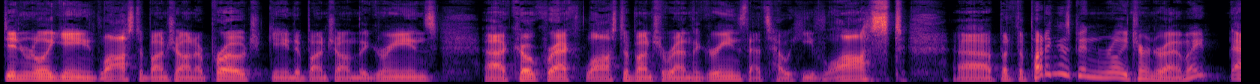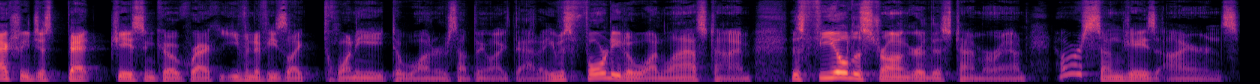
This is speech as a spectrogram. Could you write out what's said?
didn't really gain, lost a bunch on approach, gained a bunch on the greens. Uh, Kokrak lost a bunch around the greens. That's how he lost. Uh, but the putting has been really turned around. I might actually just bet Jason Kokrak, even if he's like 28 to 1 or something like that. He was 40 to 1 last time. This field is stronger this time around. How are Sungjae's irons?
